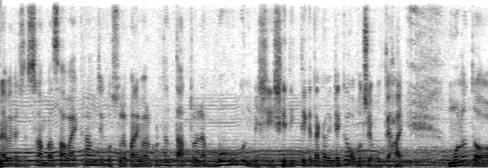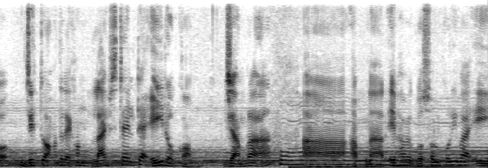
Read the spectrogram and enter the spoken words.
নবীর ইসলাম বা সাবা ইকরাম যে গোসলে পানি ব্যবহার করতেন, তার তুলনায় বহুগুণ বেশি। সেদিক থেকে তাকালে এটাকে অবচয় বলতে হয়। মূলত যেহেতু আমাদের এখন লাইফস্টাইলটা এই রকম যে আমরা আপনার এভাবে গোসল করি বা এই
